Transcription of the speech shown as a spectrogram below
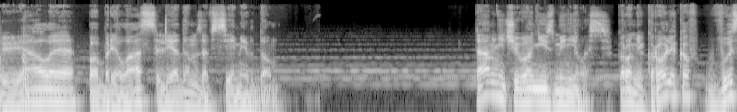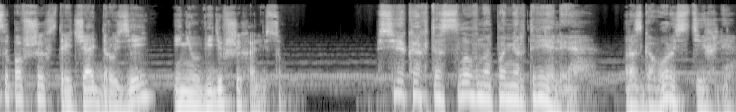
вялая, побрела следом за всеми в дом. Там ничего не изменилось, кроме кроликов, высыпавших встречать друзей и не увидевших Алису. Все как-то словно помертвели, разговоры стихли.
